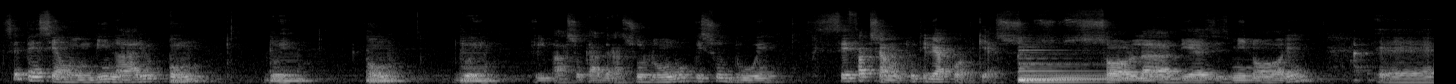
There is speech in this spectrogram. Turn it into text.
Se pensiamo in binario 1, 2, 1, 2, il basso cadrà sull'1 e sul 2. Se facciamo tutti gli accordi che è Sol diesis minore, eh,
